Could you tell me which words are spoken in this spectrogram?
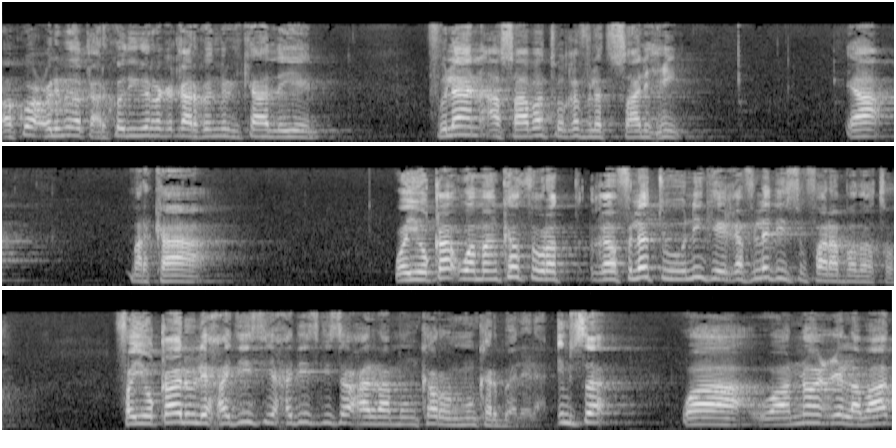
waa kuwa culimada qaarkood iyo ragga qaarkood markay ka hadlayeen. Fulan asaabathu gaflat saalixiin. Ya marka waman kahurat gaflatuhu ninkay gafladiisu fara badato fa yuqaalu lixadiiثihi xadiiskiisa waxaa la dhaha munkarun munkar baa la dhaha imsa waa waa noocii labaad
